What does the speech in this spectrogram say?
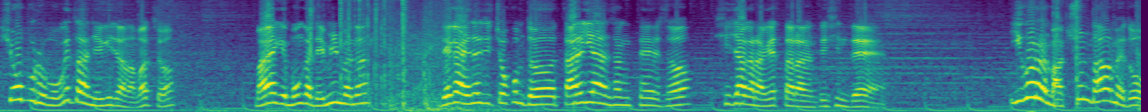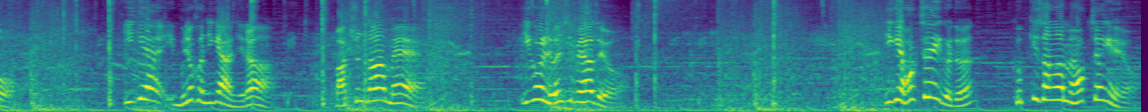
쇼부를 보겠다는 얘기잖아 맞죠? 만약에 뭔가 내밀면은 내가 에너지 조금 더 딸게 한 상태에서 시작을 하겠다라는 뜻인데 이거를 맞춘 다음에도 이게 무조건 이게 아니라 맞춘 다음에 이걸 연습해야 돼요. 이게 확정이거든. 급기상하면 확정이에요.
